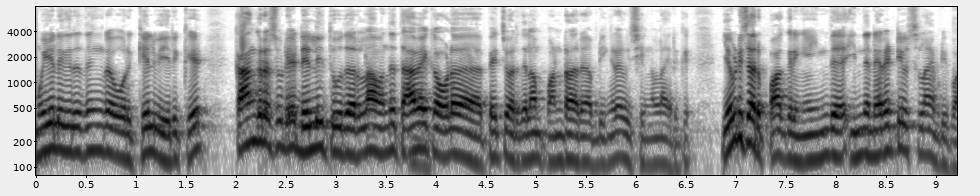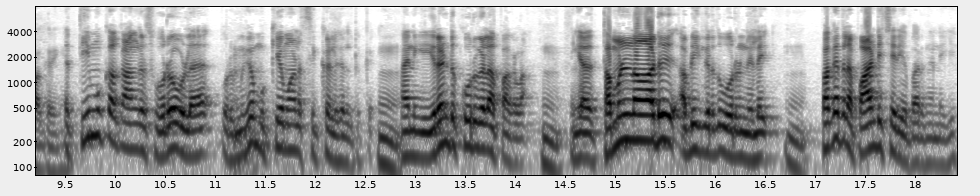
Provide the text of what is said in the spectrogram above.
முயலுகிறதுங்கிற ஒரு கேள்வி இருக்கு. காங்கிரஸுடைய டெல்லி தூதர்லாம் வந்து தாவேக்காவோட பேச்சுவார்த்தைலாம் பண்றாரு அப்படிங்கிற விஷயங்கள்லாம் இருக்கு. எப்படி சார் பாக்குறீங்க? இந்த இந்த நெரட்டிவ்ஸ்லாம் எப்படி பாக்குறீங்க? திமுக காங்கிரஸ் உறவுல ஒரு மிக முக்கியமான சிக்கல்கள் இருக்கு. அது நீங்க இரண்டு கூறுகளா பார்க்கலாம். நீங்க தமிழ்நாடு அப்படிங்கிறது ஒரு நிலை. பக்கத்துல பாண்டிச்சேரியை பாருங்க இன்னைக்கு.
